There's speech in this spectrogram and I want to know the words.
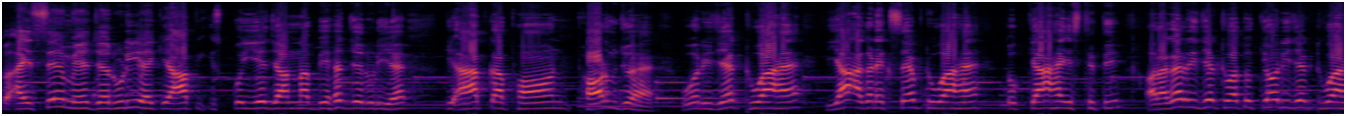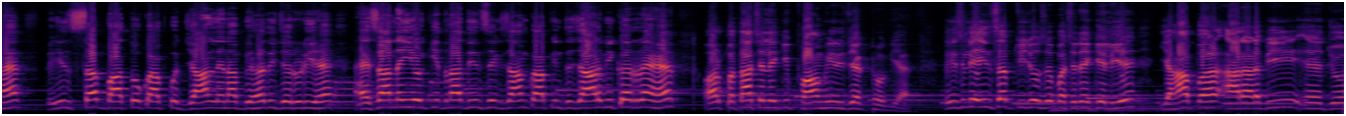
तो ऐसे में ज़रूरी है कि आप इसको ये जानना बेहद ज़रूरी है कि आपका फॉर्म फॉर्म जो है, वो रिजेक्ट हुआ है या अगर एक्सेप्ट हुआ है तो क्या है स्थिति? और अगर रिजेक्ट हुआ तो क्यों रिजेक्ट हुआ है? तो इन सब बातों को आपको जान लेना बेहद ही ज़रूरी है। ऐसा नहीं हो कि इतना दिन से एग्ज़ाम का आप इंतज़ार भी कर रहे हैं और पता चले कि फॉर्म ही रिजेक्ट हो गया। तो इसलिए इन सब चीज़ों से बचने के लिए यहाँ पर आरआरबी जो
